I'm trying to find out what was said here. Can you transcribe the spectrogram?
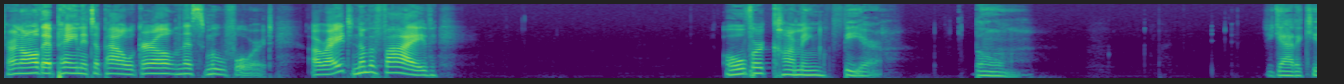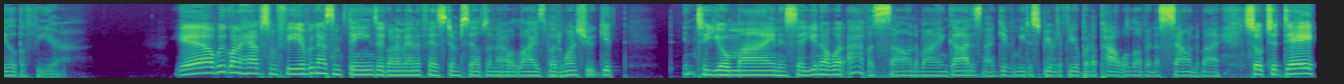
Turn all that pain into power, girl, and let's move forward. All right? Number 5, overcoming fear. Boom. You got to kill the fear. Yeah, we're going to have some fear. We got some things that are going to manifest themselves in our lives. But once you get into your mind and say, you know what, I have a sound mind. God is not giving me the spirit of fear, but a power, love, and a sound mind. So today,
